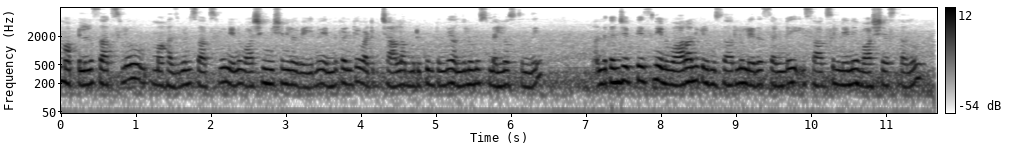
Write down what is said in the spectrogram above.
మా పిల్లల సాక్స్లు మా హస్బెండ్ సాక్స్లు నేను వాషింగ్ మిషన్లో వేయను. ఎందుకంటే వాటికి చాలా మురికి ఉంటుంది అందులోనూ స్మెల్ వస్తుంది. అందుకని చెప్పేసి నేను వారానికి రెండుసార్లు లేదా సండే ఈ సాక్స్లు నేనే వాష్ చేస్తాను.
